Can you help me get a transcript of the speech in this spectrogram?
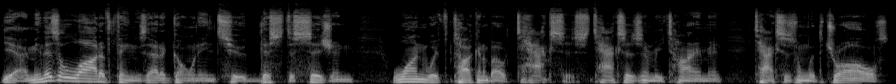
Yeah, I mean, there's a lot of things that are going into this decision. One, with talking about taxes, taxes and retirement, taxes and withdrawals.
